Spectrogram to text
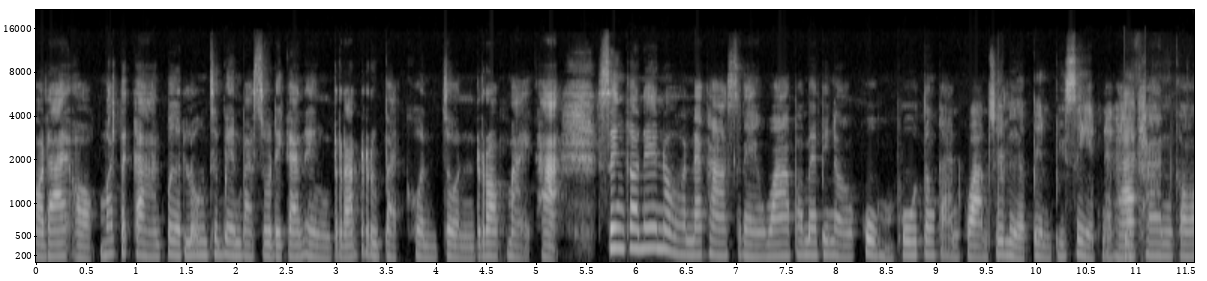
ก็ได้ออกมาตรการเปิดลงทะเบียนบัตรสวัสดิการแห่งรัฐ หรือบัตรคนจนรอบใหม่ค่ะซึ่งก็แน่นอนนะคะ แสดงว่าพ่อแม่พี่น้องกลุ่มผู้ต้องการความช่วยเหลือเป็นพิเศษนะคะทุกท่านก็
